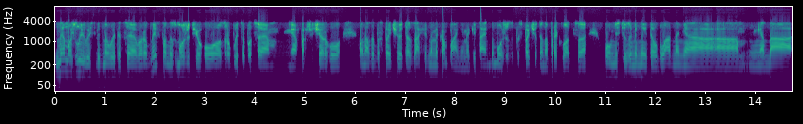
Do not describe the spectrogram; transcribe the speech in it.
неможливість відновити це виробництво не зможуть його зробити, бо це в першу чергу вона забезпечує західними компаніями. Китай не може забезпечити, наприклад, повністю замінити обладнання на.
